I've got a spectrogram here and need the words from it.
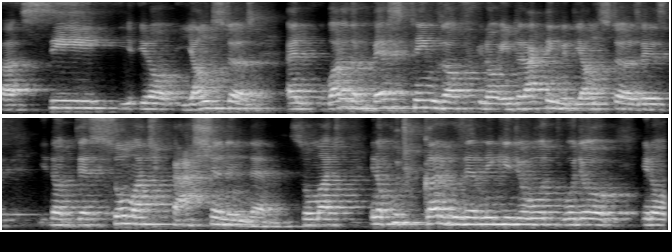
uh, see you know youngsters and one of the best things of you know interacting with youngsters is you know there's so much passion in them so much you know kuch kar guzarne ki jo wo, wo jo you know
